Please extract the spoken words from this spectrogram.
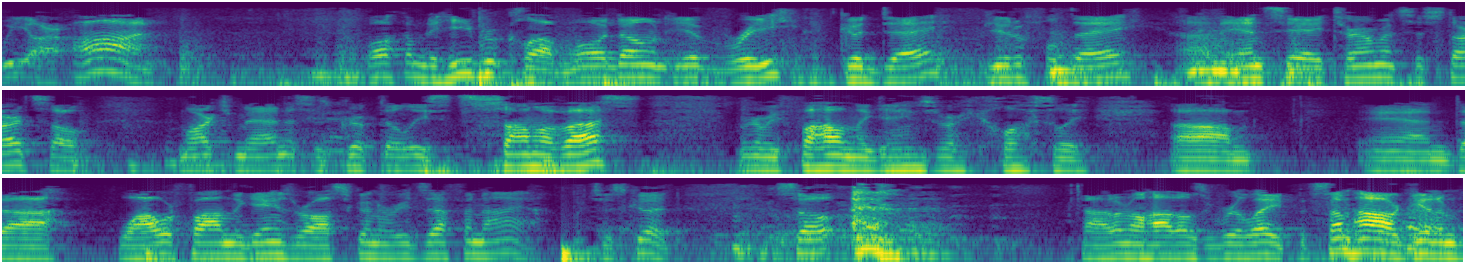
We are on. Welcome to Hebrew Club, Moadon Ivri. Good day, beautiful day. Uh, the NCAA tournaments have started, so March Madness has gripped at least some of us. We're going to be following the games very closely. Um, and uh, while we're following the games, we're also going to read Zephaniah, which is good. So I don't know how those relate, but somehow I'll get them,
